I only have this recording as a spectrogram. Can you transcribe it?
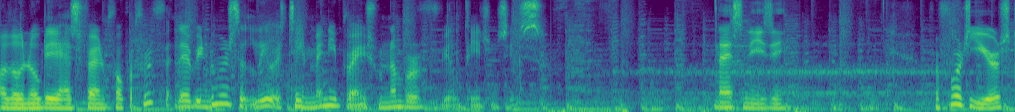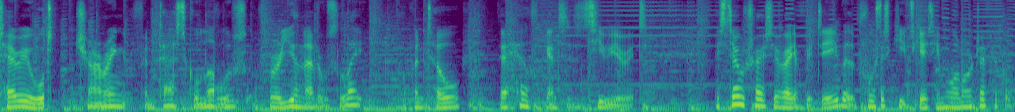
Although nobody has found proper proof, there have been rumours that Leo has taken many bribes from a number of realty agencies. Nice and easy. For 40 years, Terry wrote charming, fantastical novels for youth and adults alike, up until their health began to deteriorate. They still try to write every day, but the process keeps getting more and more difficult.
